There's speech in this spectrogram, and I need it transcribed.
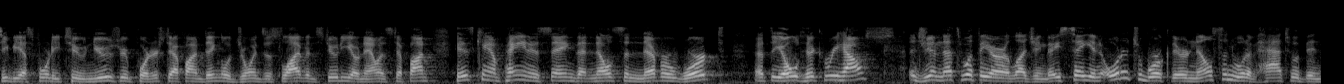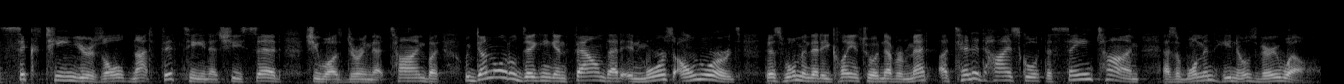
CBS 42 News reporter Stephon Dingle joins us live in studio now. And Stephon, his campaign is saying that Nelson never worked at the old Hickory House? Jim, that's what they are alleging. They say in order to work there, Nelson would have had to have been 16 years old, not 15 as she said she was during that time. But we've done a little digging and found that in Moore's own words, this woman that he claims to have never met attended high school at the same time as a woman he knows very well.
